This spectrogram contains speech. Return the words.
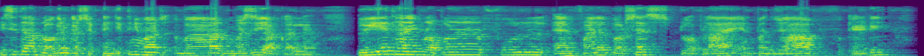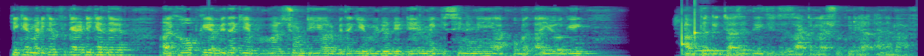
इसी तरह आप लॉग इन कर सकते हैं। जितनी बार मर्ज़ी आप कर लें। तो ये था एक proper full and final process to apply in Punjab faculty ठीक है? मेडिकल फैकल्टी के अंदर आई होप कि अभी तक ये अपॉर्चुनिटी और अभी तक ये वीडियो डिटेल में किसी ने नहीं आपको बताई होगी। अब तक इजाज़त दीजिए। जजाकल्ला शुक्रिया।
